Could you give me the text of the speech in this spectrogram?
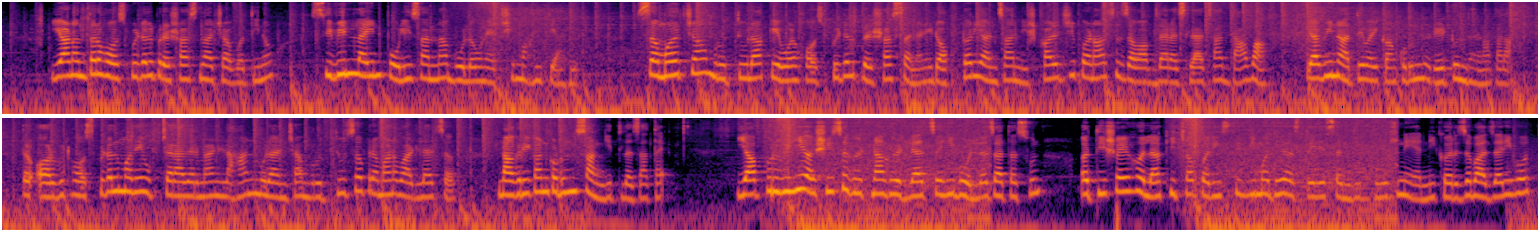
यानंतर हॉस्पिटल प्रशासनाच्या वतीनं सिव्हिल लाईन पोलिसांना बोलवण्याची माहिती आहे. समरच्या मृत्यूला केवळ हॉस्पिटल प्रशासन आणि डॉक्टर यांचा निष्काळजीपणाच जबाबदार असल्याचा दावा यावेळी नातेवाईकांकडून रेटून धरण्यात आला. तर ऑर्बिट हॉस्पिटलमध्ये उपचारादरम्यान लहान मुलांच्या मृत्यूचं प्रमाण वाढल्याचं नागरिकांकडून सांगितलं जात आहे यापूर्वीही अशीच घटना घडल्याचंही बोललं जात असून अतिशय हलाखीच्या परिस्थितीमध्ये असलेले संदीप भोजने यांनी कर्जबाजारी होत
